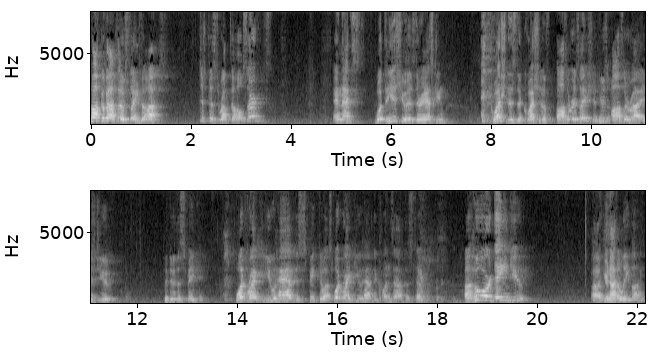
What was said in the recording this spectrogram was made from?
Talk about those things to us. Just disrupt the whole service. And that's what the issue is. They're asking, the question is the question of authorization. Who's authorized you to do the speaking? What right do you have to speak to us? What right do you have to cleanse out this temple? Uh, who ordained you? Uh, you're not a Levite.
